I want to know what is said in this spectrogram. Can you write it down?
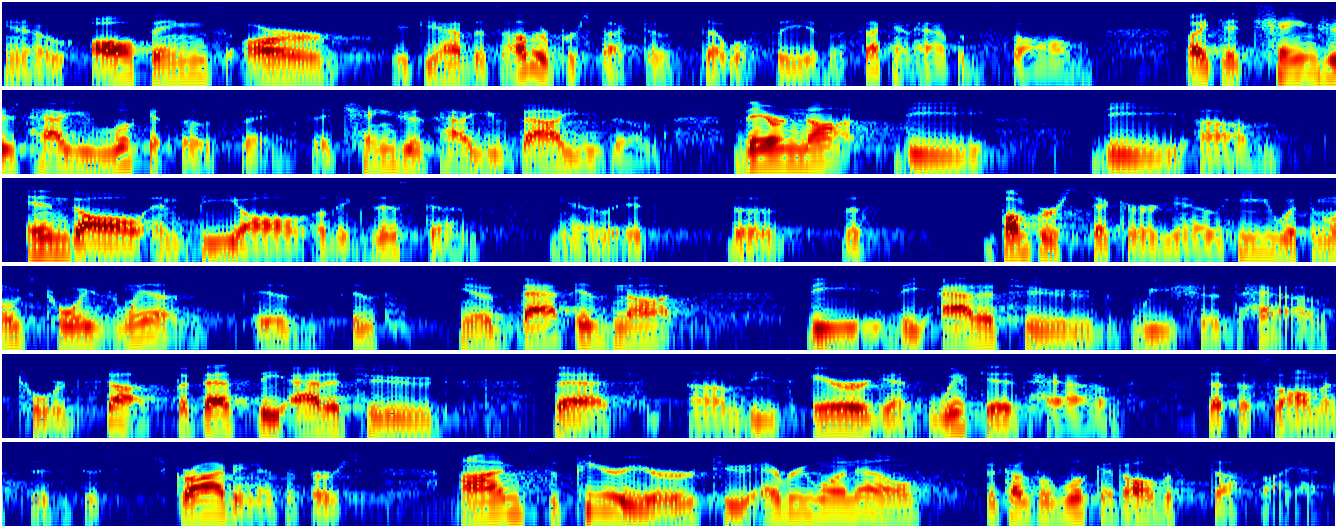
you know, all things are, if you have this other perspective that we'll see in the second half of the psalm, like it changes how you look at those things. It changes how you value them. They're not the the um, end all and be all of existence. You know, it's the the bumper sticker. You know, he with the most toys wins. Is is you know that is not the the attitude we should have towards stuff. But that's the attitude that um, these arrogant wicked have that the psalmist is describing at the first I'm superior to everyone else because look at all the stuff I have.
